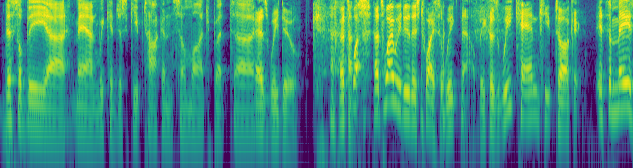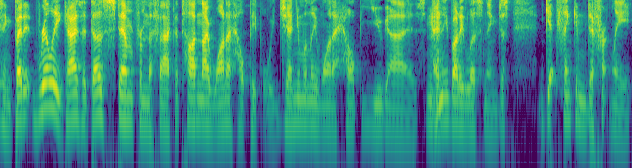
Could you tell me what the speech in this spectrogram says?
This will be, uh, man, we could just keep talking so much, but uh, As we do. That's why. That's why we do this twice a week now because we can keep talking. it's amazing. But it really, guys, it does stem from the fact that Todd and I want to help people. We genuinely want to help you guys, Mm-hmm. anybody listening, just get thinking differently.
